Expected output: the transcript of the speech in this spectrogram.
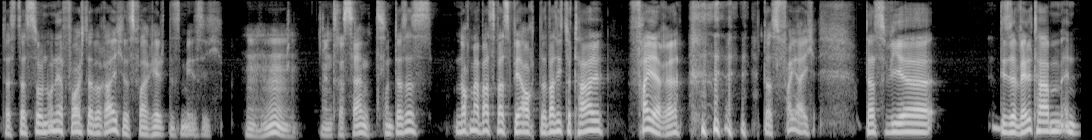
Dass das so ein unerforschter Bereich ist, verhältnismäßig. Mhm. Interessant. Und das ist nochmal was, was wir auch, was ich total feiere. das feiere ich, dass wir diese Welt haben,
